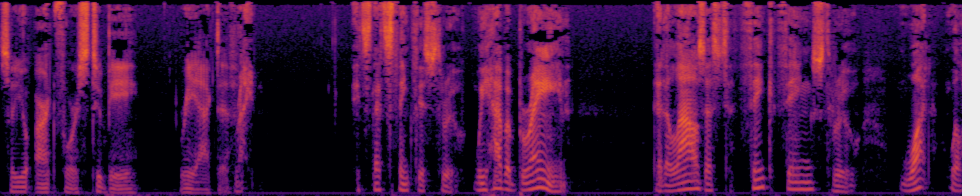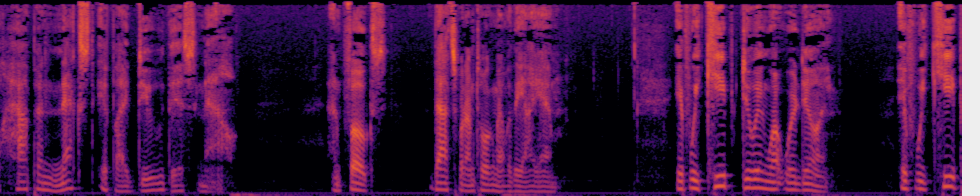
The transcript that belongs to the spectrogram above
so you aren't forced to be reactive. Right. It's let's think this through. We have a brain that allows us to think things through. What will happen next if I do this now? And folks, that's what I'm talking about with the I am. If we keep doing what we're doing, if we keep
